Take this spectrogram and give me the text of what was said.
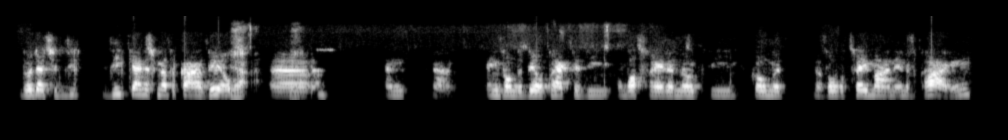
doordat je die, die kennis met elkaar deelt, Ja, eh, ja. en een van de deelprojecten die om wat voor reden ook, die komen bijvoorbeeld twee maanden in de vertraging,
